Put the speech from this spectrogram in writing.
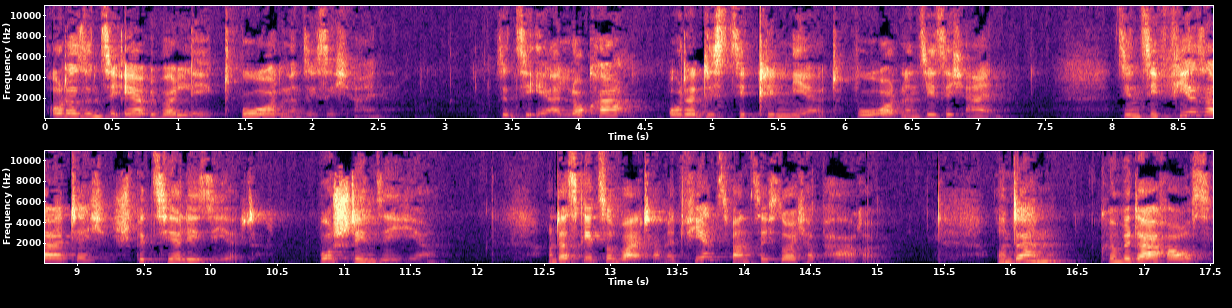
oder sind sie eher überlegt? Wo ordnen sie sich ein? Sind sie eher locker oder diszipliniert? Wo ordnen sie sich ein? Sind sie vielseitig spezialisiert? Wo stehen sie hier? Und das geht so weiter mit 24 solcher Paare. Und dann können wir daraus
